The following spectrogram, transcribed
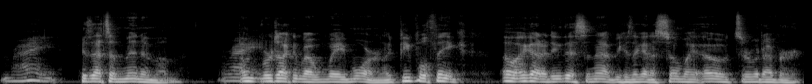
Right. Because that's a minimum. Right. I'm- we're talking about way more. Like people think, oh, I got to do this and that because I got to sow my oats or whatever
